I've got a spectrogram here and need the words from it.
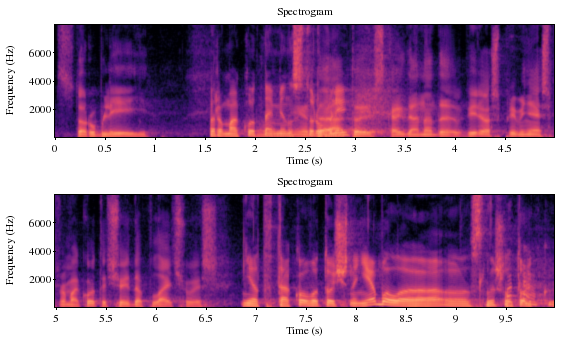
100 рублей. Промокод на минус 100 да, рублей? то есть, когда надо, берешь, применяешь промокод, еще и доплачиваешь. Нет, такого точно не было. Слышал Пока. только...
